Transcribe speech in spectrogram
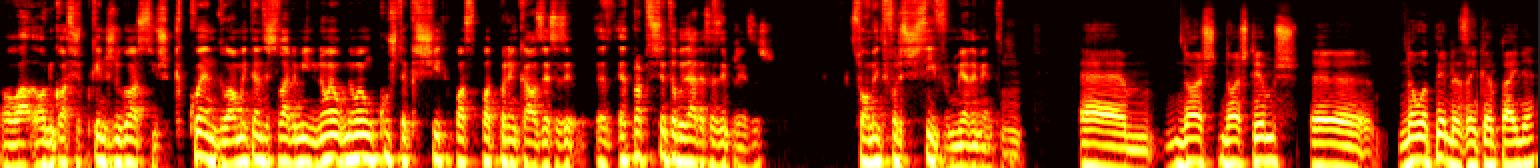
ou, ou, negócios, pequenos negócios, que quando aumentamos o salário mínimo não é, não é um custo acrescido que pode, pode pôr em causa essas, a, a própria sustentabilidade dessas empresas? Se o aumento for excessivo, nomeadamente. Uhum. Nós, nós temos, uh, não apenas em campanha,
